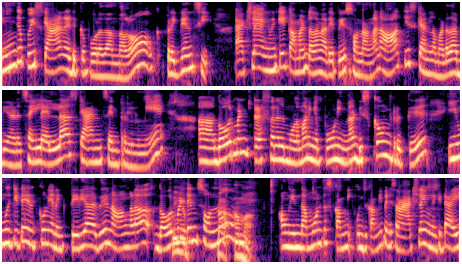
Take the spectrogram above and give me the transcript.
எங்க போய் ஸ்கேன் எடுக்க போறதா இருந்தாலும் பிரெக்னன்சி ஆக்சுவலாக எனக்கே கமெண்ட்ல தான் நிறைய பேர் சொன்னாங்க. நான் ஆர்டி ஸ்கேன்ல மட்டும் தான் அப்படி நினைச்சேன். இல்லை எல்லா ஸ்கேன் சென்டர்லையுமே கவர்மெண்ட் ரெஃபரல் மூலமாக நீங்கள் போனீங்கன்னா டிஸ்கவுண்ட் இருக்கு. இவங்க கிட்ட இருக்குன்னு எனக்கு தெரியாது. நாங்களா கவர்மெண்ட்டுன்னு சொன்னோம். அவங்க இந்த அமௌண்ட் கம்மி கொஞ்சம் கம்மி பண்ணி சொன்னாங்க. ஆக்சுவலாக இவங்க கிட்ட ஐ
